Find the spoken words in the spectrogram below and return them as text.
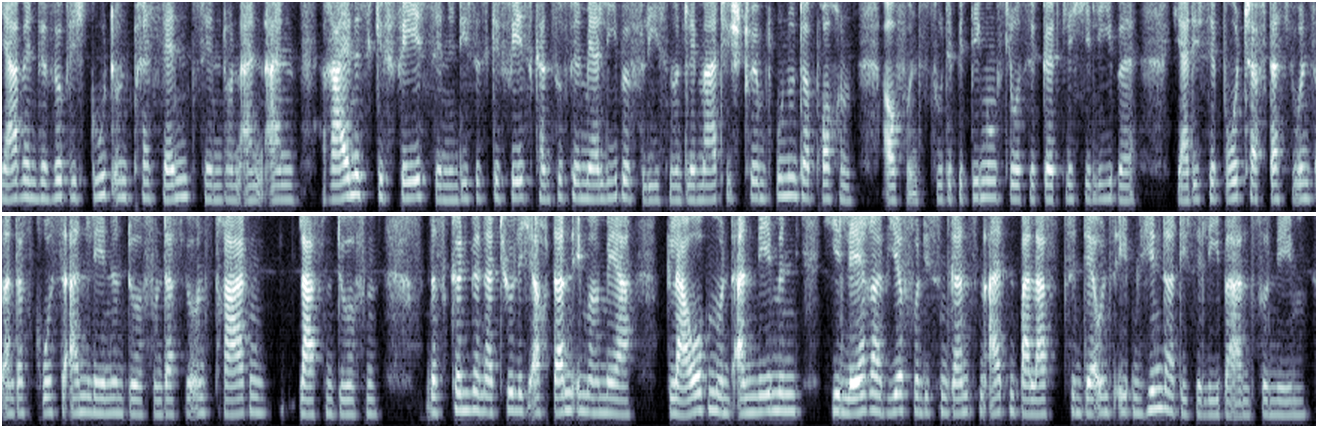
ja, wenn wir wirklich gut und präsent sind und ein, ein reines Gefäß sind, in dieses Gefäß kann so viel mehr Liebe fließen und Lemati strömt ununterbrochen auf uns zu, die bedingungslose göttliche Liebe. Ja, diese Botschaft, dass wir uns an das Große anlehnen dürfen, dass wir uns tragen lassen dürfen. Das können wir natürlich auch dann immer mehr glauben und annehmen, je leerer wir von diesem ganzen alten Ballast sind, der uns eben hindert, diese Liebe anzunehmen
